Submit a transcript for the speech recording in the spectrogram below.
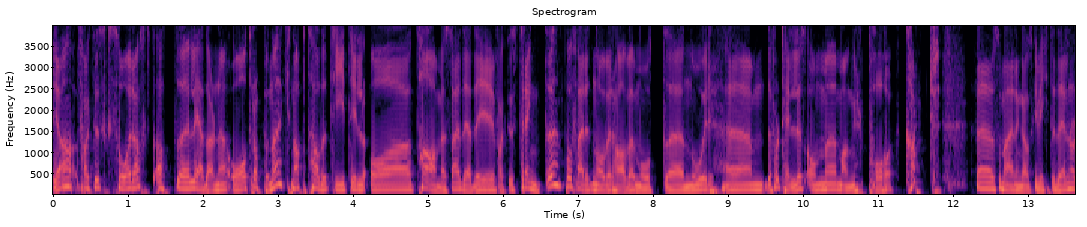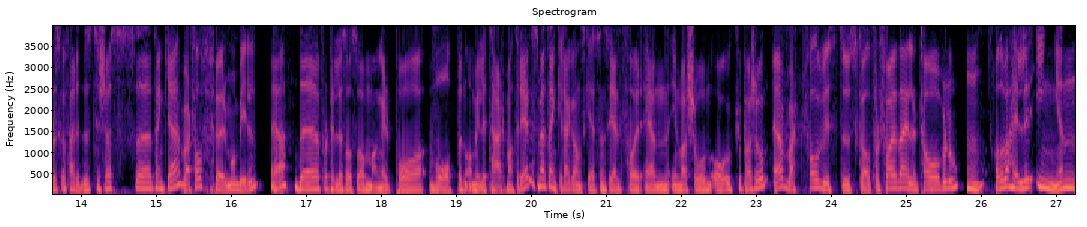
Ja, faktisk så raskt at eh, lederne og troppene knapt hadde tid til å ta med seg det de faktisk trengte på ferden over havet mot eh, nord. Det fortelles om mangel på kart, som er en ganske viktig del når du skal ferdes til sjøs, eh, tenker jeg. I hvert fall før mobilen. Ja, Det fortelles også om mangel på våpen og militært materiell, som jeg tenker er ganske essensielt for en invasjon og okkupasjon. Ja, I hvert fall hvis du skal forsvare deg eller ta over noe. Mm. Og det var heller ingen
